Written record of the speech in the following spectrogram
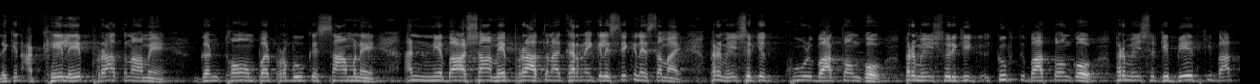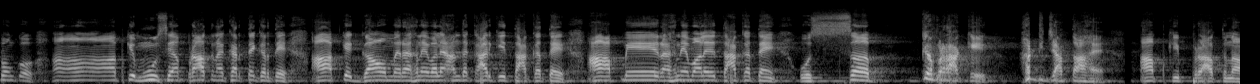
लेकिन अकेले प्रार्थना में, घंटों पर प्रभु के सामने, अन्य भाषा में प्रार्थना करने के लिए सीखने समय, परमेश्वर के गूढ़ बातों को, परमेश्वर की गुप्त बातों को, परमेश्वर की वेद की बातों को, आपके मुँह से आप प्रार्थना करते करते, आपके गाँव में रहने वाले अंधकार की ताकतें आप में रहने वाले ताकतें वो सब घबरा के हट जाता है। आपकी प्रार्थना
